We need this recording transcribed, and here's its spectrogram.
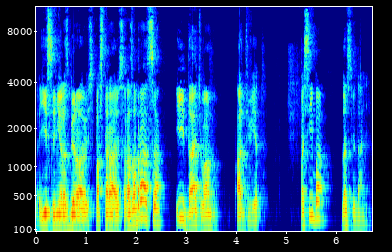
если не разбираюсь, постараюсь разобраться и дать вам ответ. Спасибо, до свидания.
